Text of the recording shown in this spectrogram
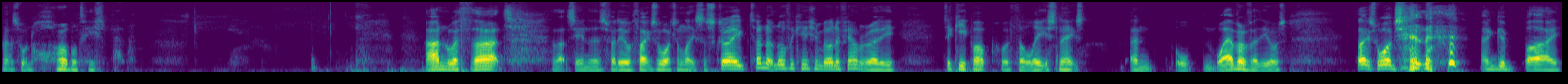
that's one horrible taste. And with that, that's the end of this video. Thanks for watching, like, subscribe, turn that notification bell if you haven't already to keep up with the latest next and oh, whatever videos. Thanks for watching and goodbye.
